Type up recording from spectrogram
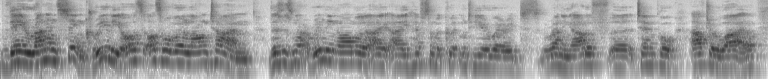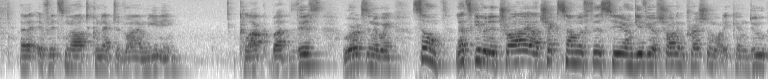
they run in sync really also, also over a long time. This is not really normal. I, I have some equipment here where it's running out of uh, tempo after a while uh, if it's not connected via MIDI clock, but this works in a way. So let's give it a try. I'll check some of this here and give you a short impression what it can do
